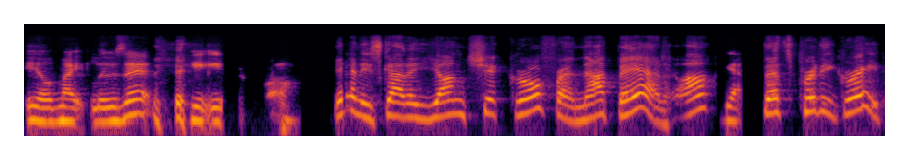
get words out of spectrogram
he might lose it, he eats well. Yeah, and he's got a young chick girlfriend. Not bad, huh? Yeah. That's pretty great.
